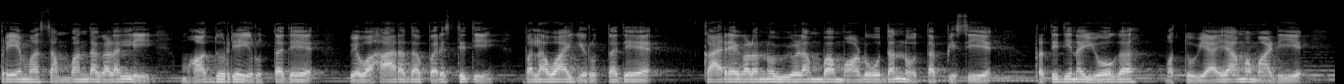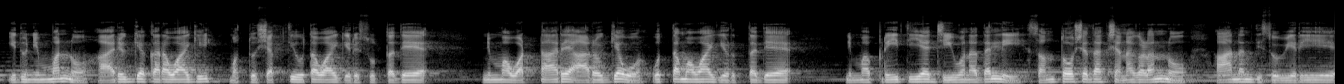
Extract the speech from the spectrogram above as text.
ಪ್ರೇಮ ಸಂಬಂಧಗಳಲ್ಲಿ ಮಾಧುರ್ಯ ಇರುತ್ತದೆ. ವ್ಯವಹಾರದ ಪರಿಸ್ಥಿತಿ ಬಲವಾಗಿರುತ್ತದೆ. ಕಾರ್ಯಗಳನ್ನು ವಿಳಂಬ ಮಾಡುವುದನ್ನು ತಪ್ಪಿಸಿ. ಪ್ರತಿದಿನ ಯೋಗ ಮತ್ತು ವ್ಯಾಯಾಮ ಮಾಡಿ. ಇದು ನಿಮ್ಮನ್ನು ಆರೋಗ್ಯಕರವಾಗಿ ಮತ್ತು ಶಕ್ತಿಯುತವಾಗಿರಿಸುತ್ತದೆ. ನಿಮ್ಮ ಒಟ್ಟಾರೆ ಆರೋಗ್ಯವು ಉತ್ತಮವಾಗಿರುತ್ತದೆ. ನಿಮ್ಮ ಪ್ರೀತಿಯ ಜೀವನದಲ್ಲಿ ಸಂತೋಷದ ಕ್ಷಣಗಳನ್ನು ಆನಂದಿಸುವಿರಿ.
